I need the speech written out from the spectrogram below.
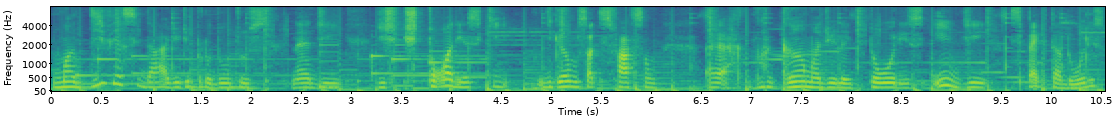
uma diversidade de produtos, né, de, de histórias que, digamos, satisfaçam é, uma gama de leitores e de espectadores.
